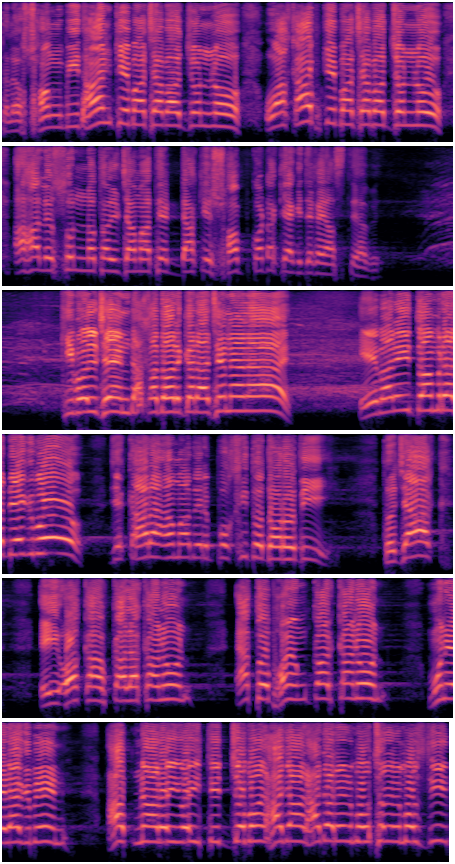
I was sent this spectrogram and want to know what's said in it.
তাহলে সংবিধানকে বাঁচাবার জন্য ওয়াকাবকে বাঁচাবার জন্য আহলে সুন্নতল জামাতের ডাকে সব কটাকে এক জায়গায় আসতে হবে। কি বলছেন? ডাকা দরকার আছে না নাই? এবারেই তো আমরা দেখব যে কারা আমাদের প্রকৃত দরদি। তো যাক, এই অকাপ কালা কানুন এত ভয়ঙ্কর কানুন। মনে রাখবেন, আপনার ওই ঐতিহ্যময় হাজার হাজারের বছরের মসজিদ,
